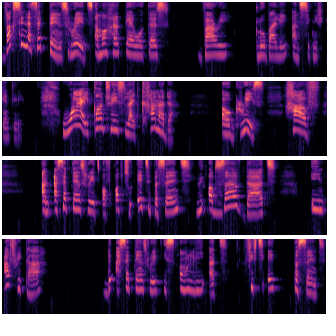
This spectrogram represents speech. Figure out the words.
Vaccine acceptance rates among healthcare workers vary globally and significantly. While countries like Canada or Greece have an acceptance rate of up to 80%, we observe that in Africa, the acceptance rate is only at 58%.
